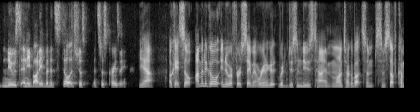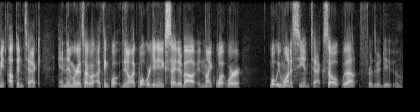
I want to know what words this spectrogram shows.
news to anybody, but it's still it's just it's just crazy. Yeah. Okay, so I'm gonna go into our first segment. We're gonna go. We're gonna do some news time. I want to talk about some some stuff coming up in tech, and then we're gonna talk about I think what you know like what we're getting excited about and like what we're what we want to see in tech. So without further ado,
